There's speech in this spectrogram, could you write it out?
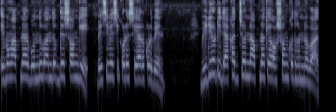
এবং আপনার বন্ধুবান্ধবদের সঙ্গে বেশি বেশি করে শেয়ার করবেন। ভিডিওটি দেখার জন্য আপনাকে অসংখ্য ধন্যবাদ।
